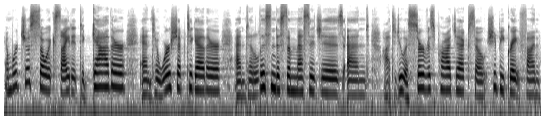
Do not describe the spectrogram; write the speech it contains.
and we're just so excited to gather and to worship together and to listen to some messages and uh, to do a service project. So it should be great fun.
